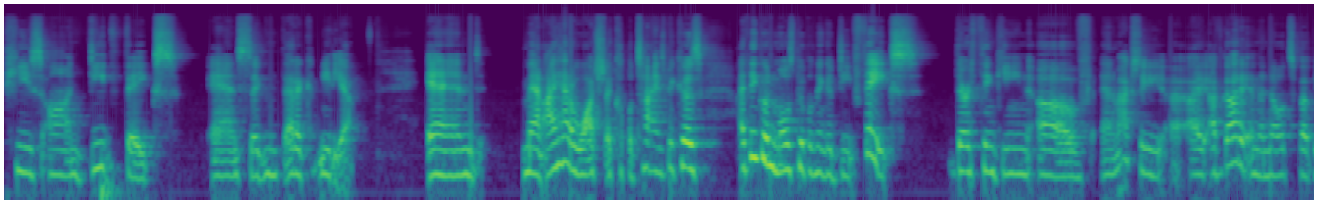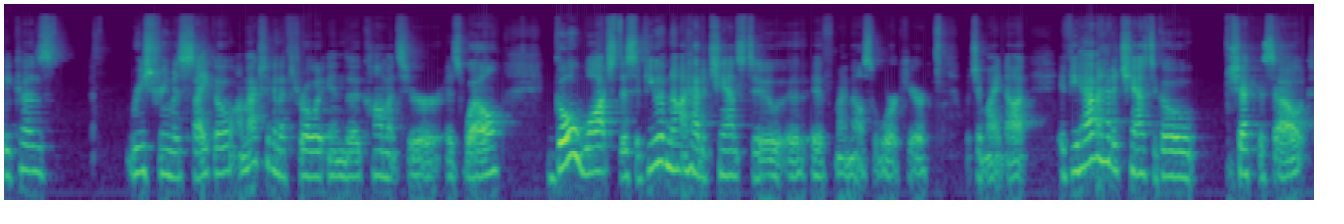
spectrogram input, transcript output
piece on deep fakes and synthetic media. And man, I had to watch it a couple times because I think when most people think of deep fakes, they're thinking of, and I'm actually, I, have got it in the notes, but because Restream is psycho, I'm actually going to throw it in the comments here as well. Go watch this. If you have not had a chance to, uh, if my mouse will work here, which it might not, if you haven't had a chance to go check this out,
